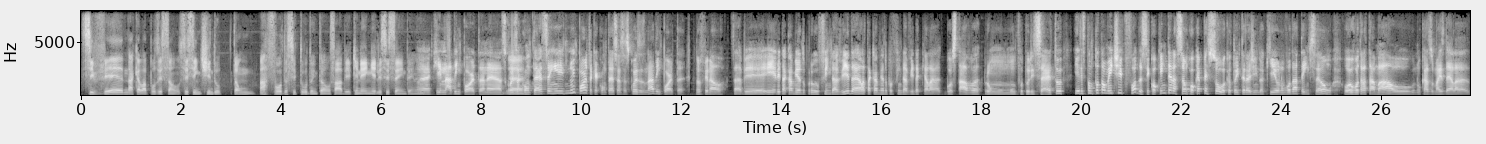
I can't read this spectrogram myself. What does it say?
se vê naquela posição, se sentindo tão ah, foda-se tudo, então, sabe? Que nem eles se sentem, né? É, que nada importa, né? As coisas é. acontecem e não importa que aconteçam essas coisas, nada importa no final, sabe? Ele tá caminhando pro fim da vida, ela tá caminhando pro fim da vida que ela gostava, pra um, um futuro incerto, e eles estão totalmente foda-se. Qualquer interação, qualquer pessoa que eu tô interagindo aqui, eu não vou dar atenção, ou eu vou tratar mal, no caso mais dela,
